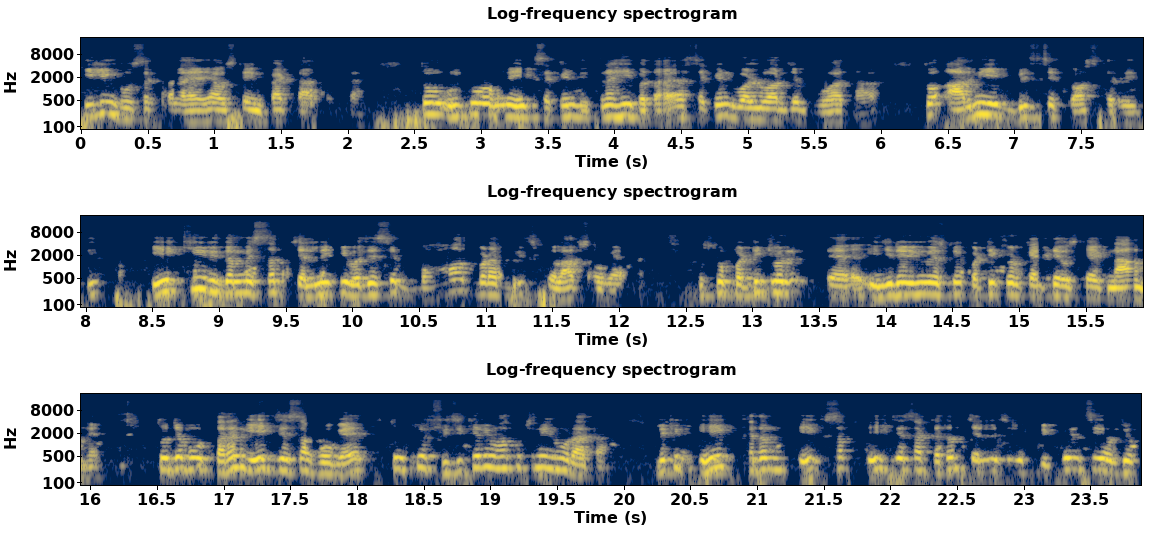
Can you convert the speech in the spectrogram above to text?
हीलिंग हो सकता है या उसका इम्पैक्ट आ सकता है। तो उनको हमने एक सेकेंड इतना ही बताया सेकेंड वर्ल्ड वॉर जब हुआ था तो आर्मी एक ब्रिज से क्रॉस कर रही थी। एक ही रिदम में सब चलने की वजह से बहुत बड़ा ब्रिज कोलाप्स हो गया था। उसको पर्टिकुलर इंजीनियरिंग में उसको पर्टिकुलर कहते हैं, उसका एक नाम है। तो जब वो तरंग एक जैसा हो गए तो उसमें फिजिकली वहाँ कुछ नहीं हो रहा था। लेकिन एक कदम, एक सब, एक जैसा कदम चलने से जो फ्रीक्वेंसी और जो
